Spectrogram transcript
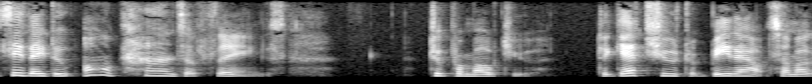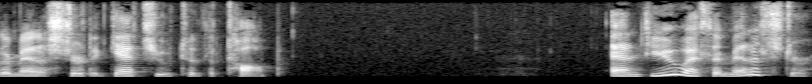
See, they do all kinds of things to promote you, to get you to beat out some other minister, to get you to the top. And you, as a minister,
